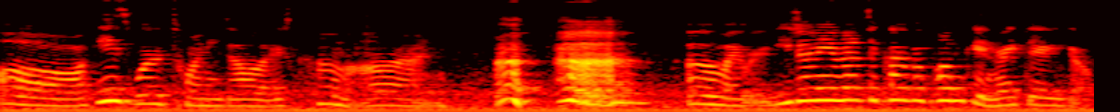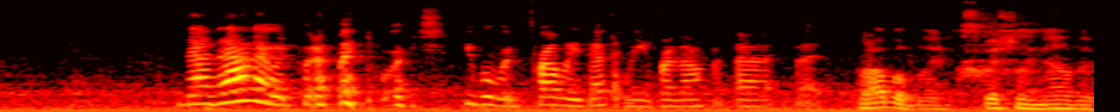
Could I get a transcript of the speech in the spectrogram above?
Oh, he's worth twenty dollars. Come on. oh my word! You don't even have to carve a pumpkin. Right there, you go. Now that I would put on my porch. People would probably definitely run off with that, but Probably, especially now that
